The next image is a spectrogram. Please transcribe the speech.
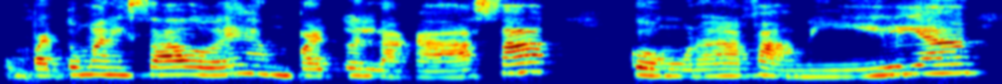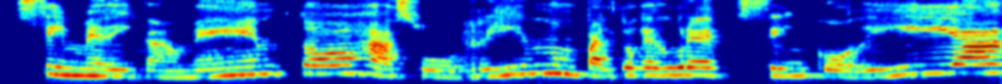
Un parto humanizado es un parto en la casa, con una familia, sin medicamentos, a su ritmo, un parto que dure cinco días,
